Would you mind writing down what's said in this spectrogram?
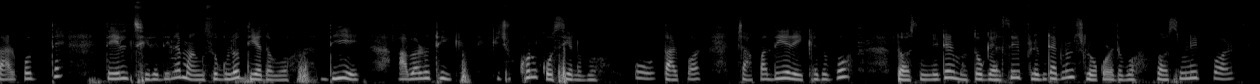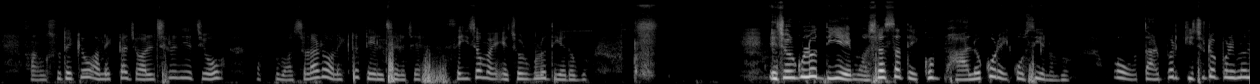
তারপরতে তেল ছেড়ে দিলে মাংসগুলো দিয়ে দেবো। দিয়ে আবারও ঠিক কিছুক্ষণ কষিয়ে নেব। ও তারপর চাপা দিয়ে রেখে দেবো। দশ মিনিটের মতো গ্যাসের ফ্লেমটা একদম স্লো করে দেবো। দশ মিনিট পর মাংস থেকেও অনেকটা জল ছেড়ে দিয়েছে ও। মশলারও অনেকটা তেল ছেড়েছে। সেই সময় এঁচোড়গুলো দিয়ে দেবো। এঁচোড়গুলো দিয়ে মশলার সাথে খুব ভালো করে কষিয়ে নেব। ও তারপর কিছুটা পরিমাণ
